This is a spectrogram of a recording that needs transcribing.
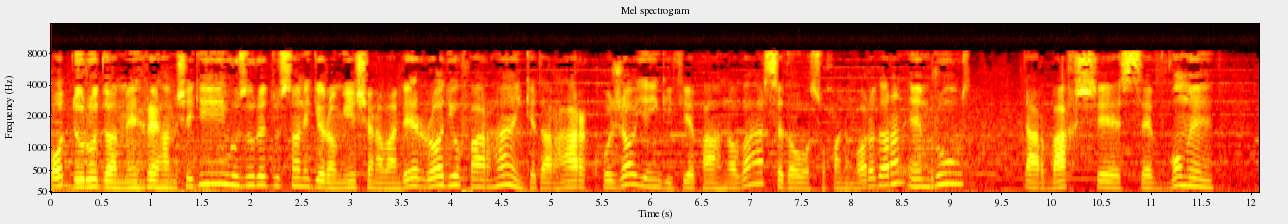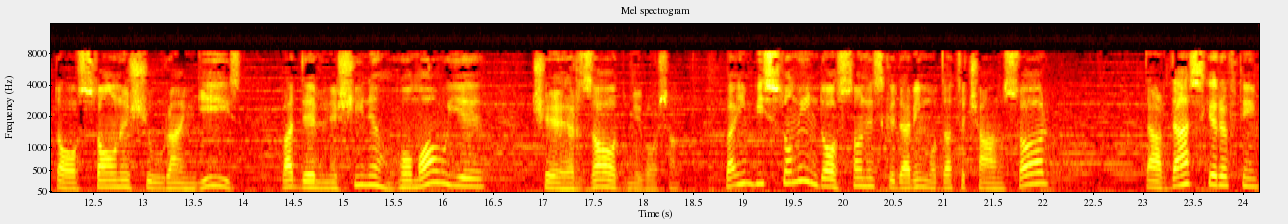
با درود و مهر همشگی حضور دوستان گرامی شنونده رادیو فرهنگ که در هر کجای این گیتی پهناور صدا و سخن ما رو دارن. امروز در بخش سوم داستان شورانگیز و دلنشین همای چهرزاد می باشند و این بیستمین داستان است که در این مدت چند سال در دست گرفتیم.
